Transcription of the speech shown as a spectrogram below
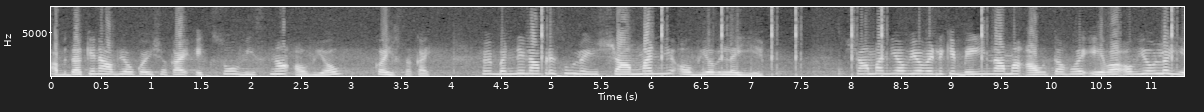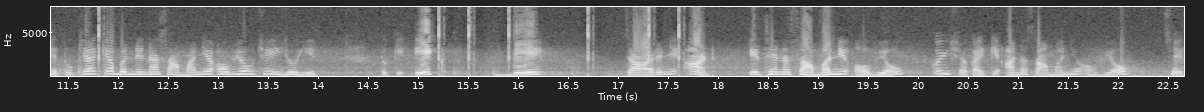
આ બધા કેના અવયવ કહી શકાય, એકસો વીસના અવયવ કહી શકાય. હવે બંનેના આપણે શું લઈએ? સામાન્ય અવયવ લઈએ. સામાન્ય અવયવ એટલે કે બેયનામાં આવતા હોય એવા અવયવ લઈએ. તો ક્યાં ક્યાં બંનેના સામાન્ય અવયવ છે એ જોઈએ. તો કે એક, બે, ચાર અને આઠ એ છે એના સામાન્ય અવયવ કહી શકાય કે આના સામાન્ય અવયવ છે.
